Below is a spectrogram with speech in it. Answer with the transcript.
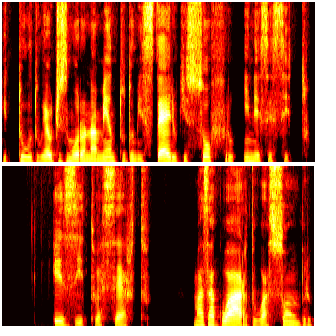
E tudo é o desmoronamento do mistério que sofro e necessito. Hesito, é certo, mas aguardo o assombro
